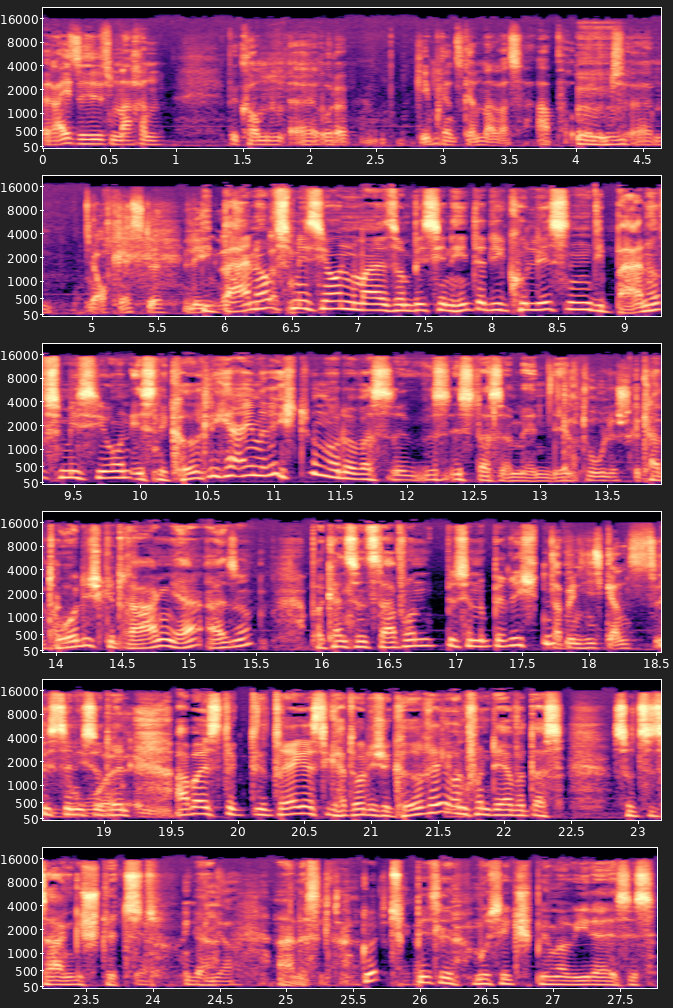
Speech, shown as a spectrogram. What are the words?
Reisehilfen machen, bekommen äh, oder geben ganz gerne mal was ab und ähm, auch Gäste Die legen lassen- Bahnhofsmission, mal so ein bisschen hinter die Kulissen. Die Bahnhofsmission ist eine kirchliche Einrichtung oder was, was ist das am Ende? Katholisch getragen. Katholisch getragen, ja. Also, aber kannst du uns davon ein bisschen berichten? Da bin ich nicht ganz Bist du nicht so drin? Aber ist der, Träger ist die katholische Kirche und von der wird das sozusagen gestützt. Ja, Via. Alles klar. Gut, ein bisschen Musik spielen wir wieder. Es ist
